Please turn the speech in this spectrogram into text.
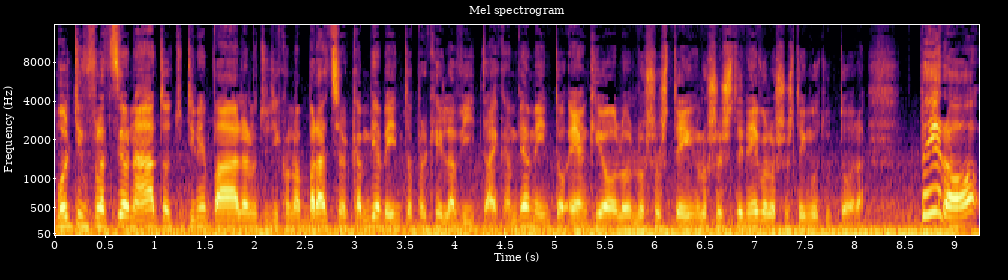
molto inflazionato, tutti ne parlano, tutti dicono abbraccia il cambiamento perché la vita è cambiamento e anche io lo, lo, sostengo, lo sostenevo e lo sostengo tuttora. Però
